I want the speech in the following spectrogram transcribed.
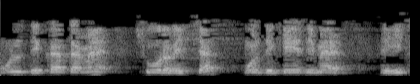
මුල් දෙකටම සූර වෙච්ච මුල් දෙකේදීම හිත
